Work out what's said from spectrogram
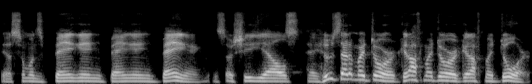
You know, someone's banging, banging, banging. And so she yells, Hey, who's that at my door? Get off my door, get off my door.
